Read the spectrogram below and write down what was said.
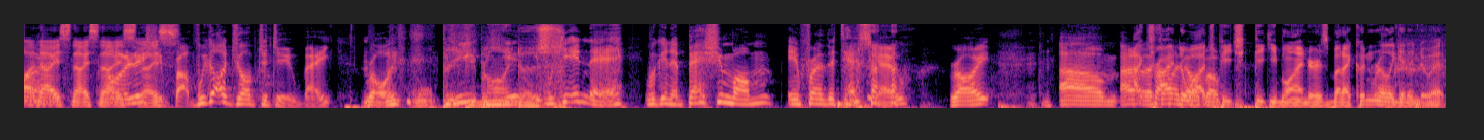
like- nice, nice, Oh, nice, listen, nice. bruv, we got a job to do, mate. Right? Peaky You- you- Blinders. we get in there. We're gonna bash your mum in front of the Tesco, right? Um, I, don't know, I that's all tried to know watch about- Peach, Peaky Blinders, but I couldn't really get into it.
